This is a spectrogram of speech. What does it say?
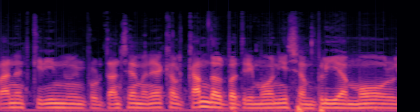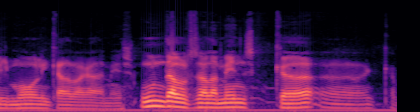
van adquirint una importància de manera que el camp del patrimoni s'amplia molt i molt i cada vegada més. Un dels elements que, eh, que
